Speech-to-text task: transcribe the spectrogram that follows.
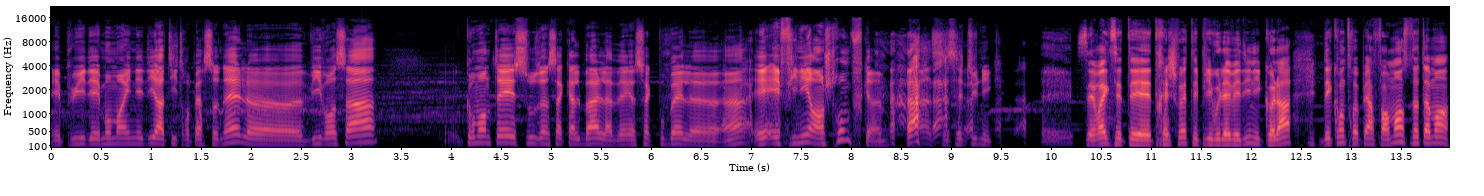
Et puis des moments inédits à titre personnel. Euh, vivre ça, commenter sous un sac à balles avec un sac poubelle hein, et, finir en schtroumpf quand même. Hein, c'est unique. C'est vrai que c'était très chouette. Et puis, vous l'avez dit, Nicolas, des contre-performances, notamment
